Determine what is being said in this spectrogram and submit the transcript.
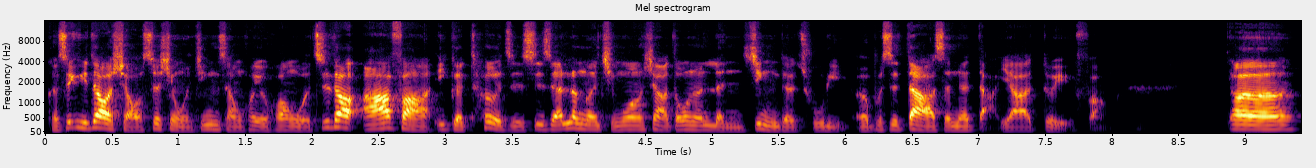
可是遇到小事情我经常会慌。我知道阿尔法一个特质是在任何情况下都能冷静的处理，而不是大声的打压对方。呃。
